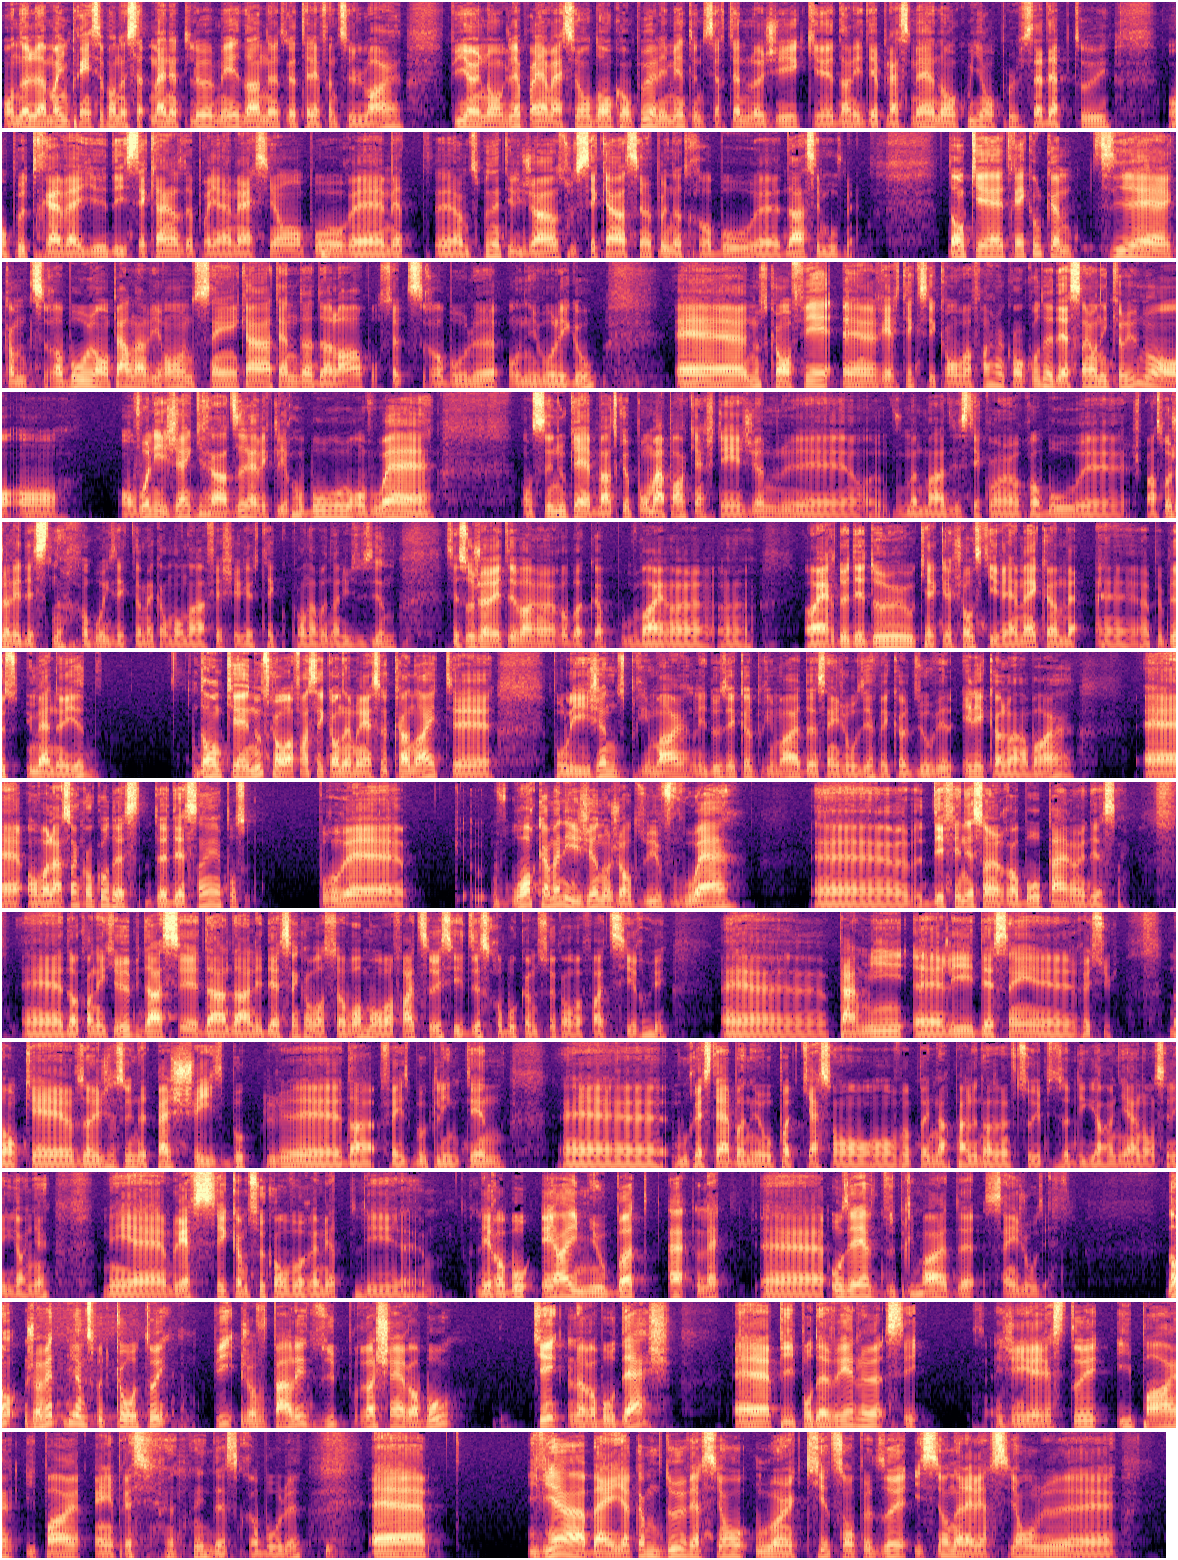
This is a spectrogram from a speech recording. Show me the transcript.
on a le même principe, on a cette manette-là, mais dans notre téléphone cellulaire. Puis il y a un onglet programmation, donc on peut à mettre une certaine logique euh, dans les déplacements. Donc oui, on peut s'adapter, on peut travailler des séquences de programmation pour euh, mettre euh, un petit peu d'intelligence ou séquencer un peu notre robot dans ses mouvements. Donc, très cool comme petit, comme petit robot. on parle d'environ une cinquantaine de dollars pour ce petit robot-là au niveau Lego. Euh, nous, ce qu'on fait, euh, c'est qu'on va faire un concours de dessin. On est curieux, nous, on, voit les gens grandir avec les robots. On voit. On sait, nous, en tout cas, pour ma part, quand j'étais jeune, euh, vous me demandiez c'était quoi un robot. Euh, je pense pas que j'aurais dessiné un robot exactement comme on en fait chez Reftech ou qu'on en voit dans les usines. C'est ça, j'aurais été vers un Robocop ou vers un, R2D2 ou quelque chose qui est vraiment comme un peu plus humanoïde. Donc, nous, ce qu'on va faire, c'est qu'on aimerait ça connaître pour les jeunes du primaire, les deux écoles primaires de Saint-Joseph, l'école Dioville et l'école Lambert. Euh, on va lancer un concours de, dessin pour, euh, voir comment les jeunes aujourd'hui voient, euh, définissent un robot par un dessin. donc, on est curieux. Puis dans, les dessins qu'on va recevoir, on va faire tirer ces 10 robots comme ça qu'on va faire tirer parmi les dessins reçus. Donc, vous aurez juste une page Facebook, dans Facebook, LinkedIn, euh, ou restez abonné au podcast. On, va peut-être en reparler dans un futur épisode des gagnants, annoncer les gagnants. Mais euh, bref, c'est comme ça qu'on va remettre les, euh, les robots AI MewBot aux élèves du primaire de Saint-Joseph. Donc, je vais mettre lui un petit peu de côté, puis je vais vous parler du prochain robot, qui est le robot Dash. puis pour de vrai, là, c'est j'ai resté hyper, hyper impressionné de ce robot-là. Il vient, ben, il y a comme deux versions ou un kit, si on peut dire. Ici, on a la version là,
